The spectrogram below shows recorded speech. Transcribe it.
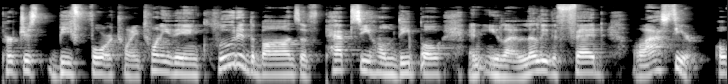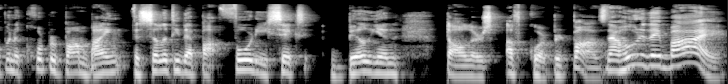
purchased before 2020. They included the bonds of Pepsi, Home Depot, and Eli Lilly. The Fed last year opened a corporate bond buying facility that bought $46 billion of corporate bonds. Now, who did they buy?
